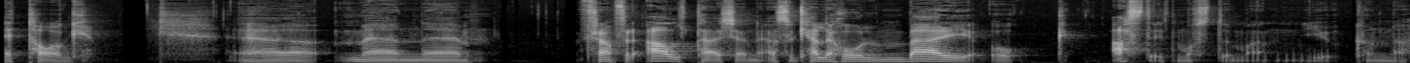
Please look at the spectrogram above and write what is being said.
ett tag. Uh, men uh, framför allt här känner jag, alltså Kalle Holmberg och Astrid måste man ju kunna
